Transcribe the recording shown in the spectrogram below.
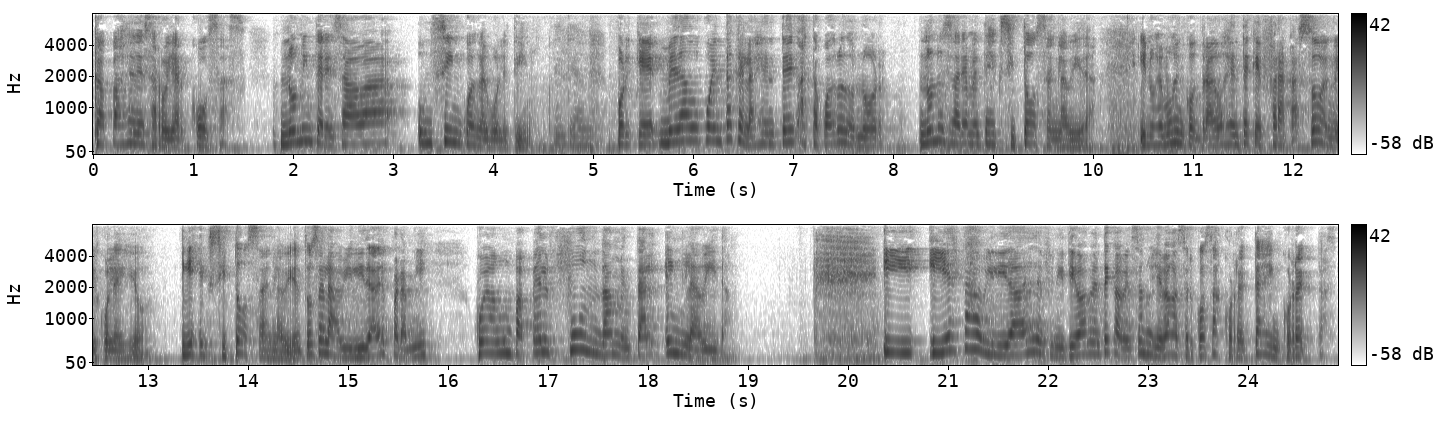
capaz de desarrollar cosas. No me interesaba un 5 en el boletín. Entiendo. Porque me he dado cuenta que la gente, hasta cuadro de honor, no necesariamente es exitosa en la vida. Y nos hemos encontrado gente que fracasó en el colegio y es exitosa en la vida. Entonces las habilidades para mí juegan un papel fundamental en la vida. Y, y estas habilidades definitivamente que a veces nos llevan a hacer cosas correctas e incorrectas.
